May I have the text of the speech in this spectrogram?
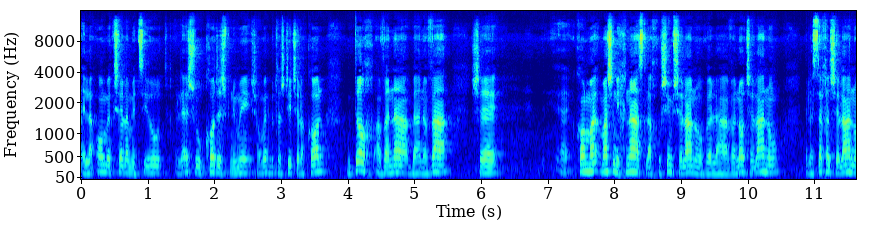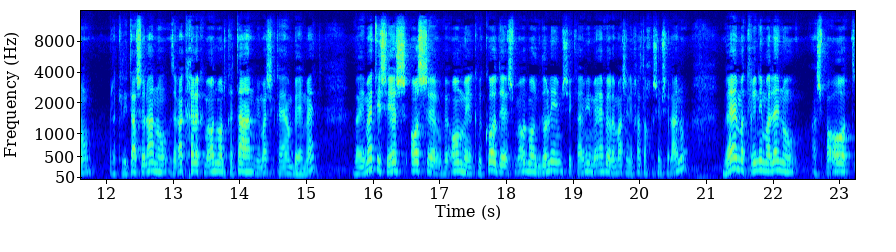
אל העומק של המציאות, אל איזשהו קודש פנימי שעומד בתשתית של הכל, מתוך הבנה בענווה שכל מה שנכנס לחושים שלנו ולהבנות שלנו ולשכל שלנו ולקליטה שלנו זה רק חלק מאוד מאוד קטן ממה שקיים באמת. והאמת היא שיש עושר ועומק וקודש מאוד מאוד גדולים שקיימים מעבר למה שנכנס לחושים שלנו והם מקרינים עלינו השפעות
